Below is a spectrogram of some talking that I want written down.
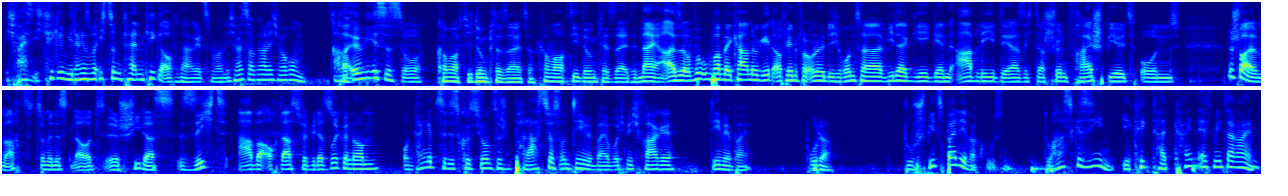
ich weiß, ich kriege irgendwie langsam echt so einen kleinen Kick auf Nagelsmann. Ich weiß auch gar nicht warum. Aber irgendwie ist es so. Komm auf die dunkle Seite. Wir auf die dunkle Seite. Naja, also Upamecano geht auf jeden Fall unnötig runter. Wieder gegen Adli, der sich da schön freispielt und eine Schwalbe macht. Zumindest laut äh, Schieders Sicht. Aber auch das wird wieder zurückgenommen. Und dann gibt es eine Diskussion zwischen Palacios und Demirbay, wo ich mich frage, Demirbay, Bruder, du spielst bei Leverkusen. Du hast gesehen, ihr kriegt halt keinen Elfmeter rein.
